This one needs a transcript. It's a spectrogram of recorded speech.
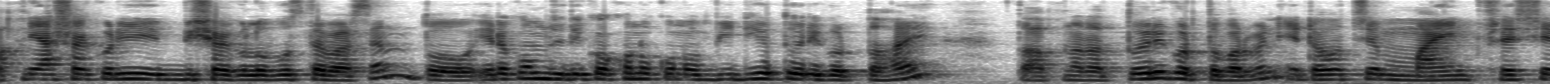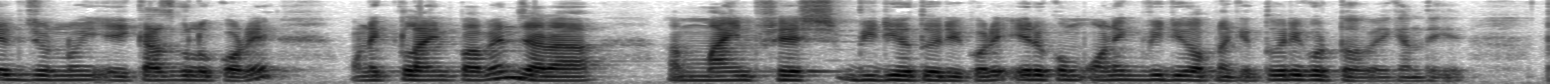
আপনি আশা করি বিষয়গুলো বুঝতে পারছেন। তো এরকম যদি কখনো কোনো ভিডিও তৈরি করতে হয়, তো আপনারা তৈরি করতে পারবেন। এটা হচ্ছে মাইন্ড ফ্রেশের জন্যই এই কাজগুলো করে। অনেক ক্লায়েন্ট পাবেন যারা মাইন্ড ফ্রেশ ভিডিও তৈরি করে। এরকম অনেক ভিডিও আপনাকে তৈরি করতে হবে এখান থেকে। তো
